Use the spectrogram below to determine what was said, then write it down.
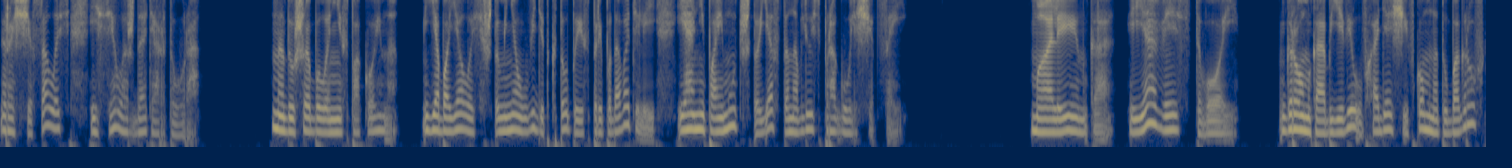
расчесалась и села ждать Артура. На душе было неспокойно. Я боялась, что меня увидит кто-то из преподавателей, и они поймут, что я становлюсь прогульщицей. «Малинка, я весь твой», — громко объявил входящий в комнату Багров,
